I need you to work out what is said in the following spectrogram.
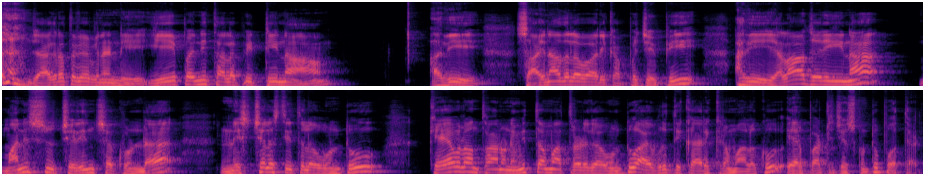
జాగ్రత్తగా వినండి. ఏ పని తలపెట్టినా అది సాయినాథుల వారికి అప్పచెప్పి అది ఎలా జరిగినా మనస్సు చెలించకుండా నిశ్చల స్థితిలో ఉంటూ కేవలం తాను నిమిత్త మాత్రుడుగా ఉంటూ అభివృద్ధి కార్యక్రమాలకు ఏర్పాట్లు చేసుకుంటూ పోతాడు.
